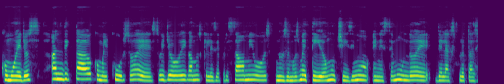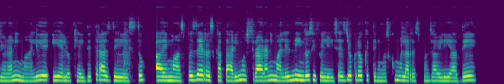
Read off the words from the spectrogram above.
como ellos han dictado como el curso de esto y yo digamos que les he prestado mi voz, nos hemos metido muchísimo en este mundo de, la explotación animal y de, y de, lo que hay detrás de esto. Además, pues de rescatar y mostrar animales lindos y felices, yo creo que tenemos como la responsabilidad de,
